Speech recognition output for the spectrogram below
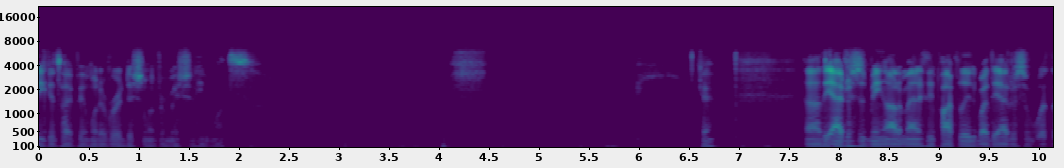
he can type in whatever additional information he wants. Okay. Uh, the address is being automatically populated by the address of what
